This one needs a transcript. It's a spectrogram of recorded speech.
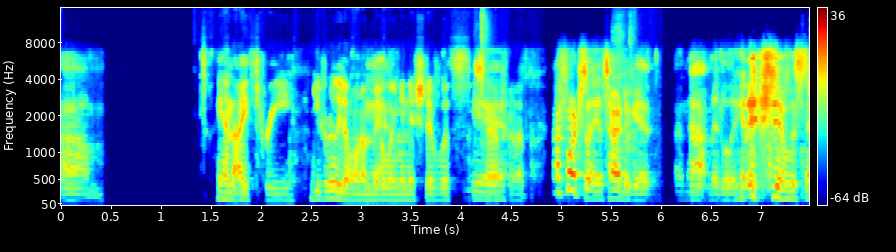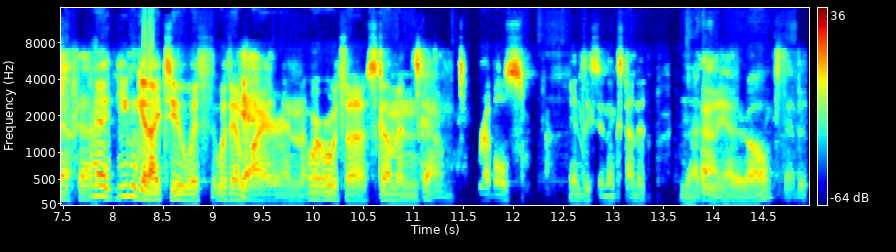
Um, And I three, you really don't want a Yeah. middling initiative with Yeah. snapshot. unfortunately, it's hard to get a not middling initiative with snapshot. Uh, you can get I two with with Empire and or, or with uh, Scum and Scum Rebels, at least in extended. not Oh, too yeah. bad at all. extended.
